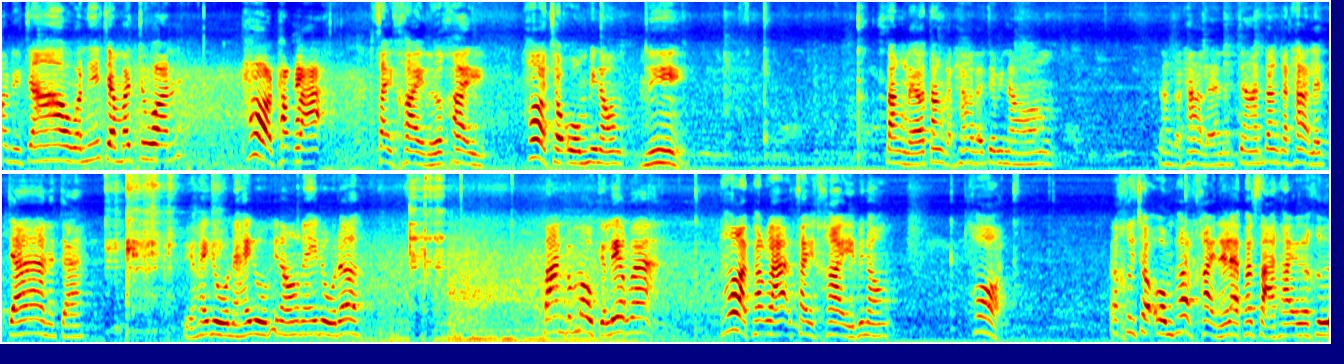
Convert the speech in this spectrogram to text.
าดีเจ้า วันนี้จะมาจวนทอดผักละ ใส่ไข่หรือไข่ทอดชะอมพี่น้อง นี่ ตั้งแล้วตั้งกระทะแล้วจ้าพี่น้อง ตั้งกระทะแล้วนะจ๊ะตั้งกระทะแล้วจ้านะจ๊ะเดี๋ยวให้ดูนะให้ดูพี่น้องนะให้ดูเด้อบ้านประโมกจะเรียกว่า ทอดผักละใส่ไข่พี่น้อง ทอด ก็คือชะอมทอดไข่นี่แหละภาษาไทยก็คือ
